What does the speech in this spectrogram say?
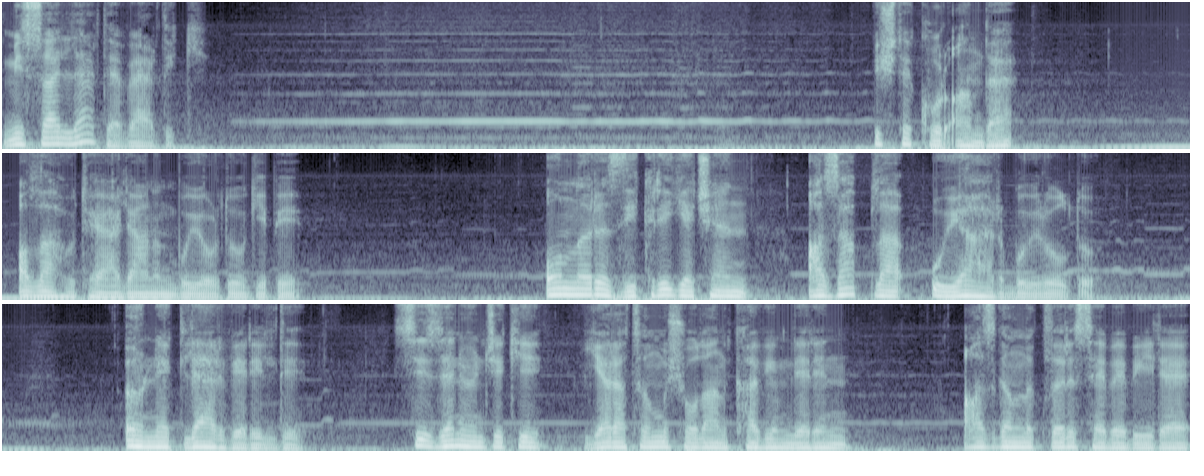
misaller de verdik. İşte Kur'an'da Allahu Teala'nın buyurduğu gibi onları zikri geçen azapla uyar buyuruldu. Örnekler verildi. Sizden önceki yaratılmış olan kavimlerin azgınlıkları sebebiyle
